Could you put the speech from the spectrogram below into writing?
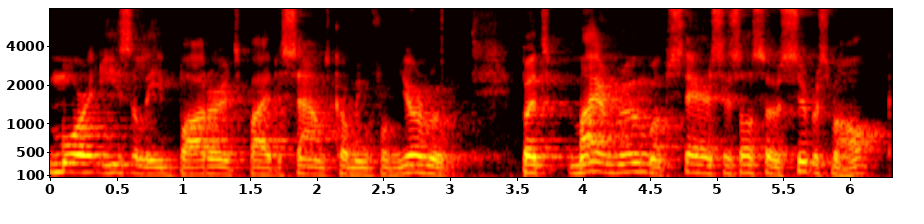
more easily bothered by the sound coming from your room. But my room upstairs is also super small,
